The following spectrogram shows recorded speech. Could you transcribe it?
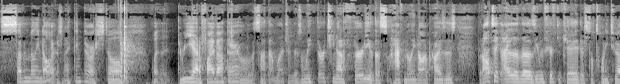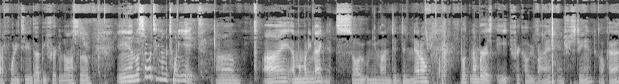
$7 million. And I think there are still, what is it, three out of five out there? Ooh, it's not that much. And there's only 13 out of 30 of those half million dollar prizes. But I'll take either of those, even 50K. There's still 22 out of 42. That'd be freaking awesome. And let's start with ticket number 28. Um, I am a money magnet. Soy un imán de dinero. Book number is eight for Kobe Bryant. Interesting. Okay.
